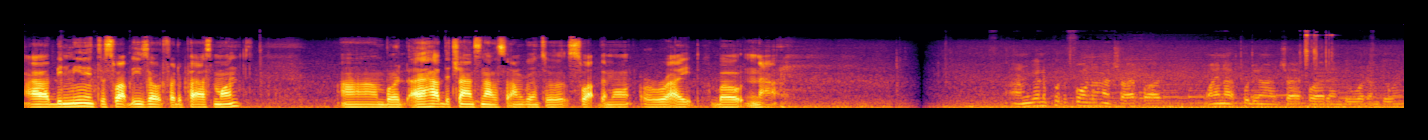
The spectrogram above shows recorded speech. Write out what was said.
I've been meaning to swap these out for the past month. Um, but I have the chance now, so I'm going to swap them out right about now. I'm going to put the phone on a tripod. Why not put it on a tripod and do what I'm doing?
